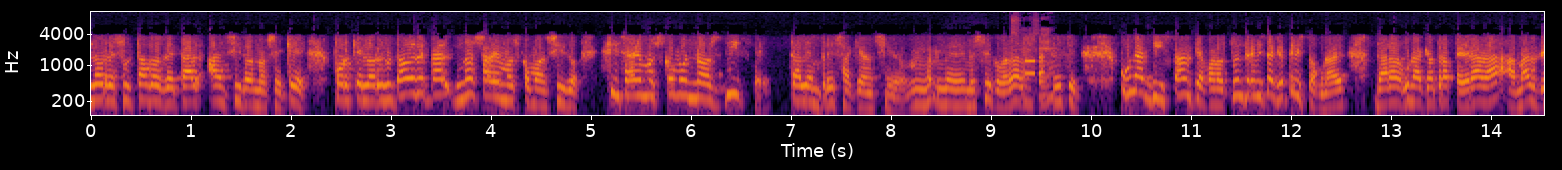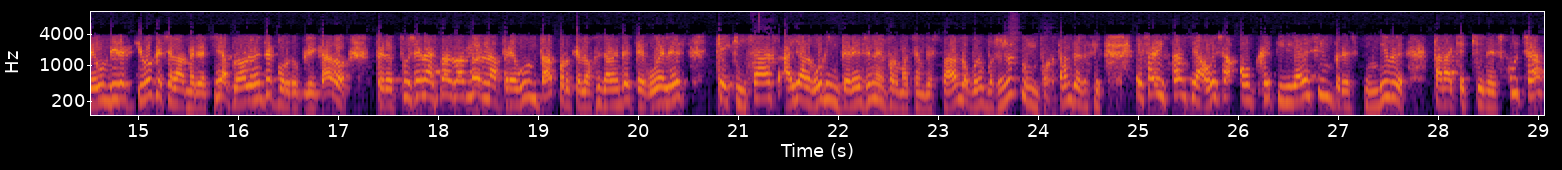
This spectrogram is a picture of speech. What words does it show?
los resultados de tal han sido no sé qué, porque los resultados de tal no sabemos cómo han sido, sí sabemos cómo nos dice tal empresa que han sido. Me, me explico, ¿verdad? Sí, sí. Es decir, una distancia, cuando tú entrevistas, yo te he visto alguna vez dar alguna que otra pedrada a más de un directivo que se la merecía, probablemente por duplicado, pero tú se la estás dando en la pregunta porque lógicamente te hueles que quizás haya algún interés en la información que está dando. Bueno, pues eso es muy importante, es decir, esa distancia o esa objetividad es imprescindible para que quien escucha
